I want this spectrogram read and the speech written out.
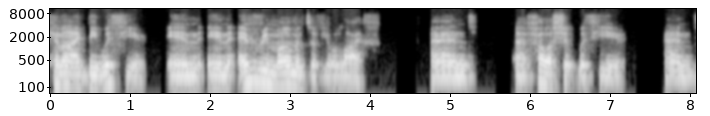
can I be with you in, in every moment of your life and uh, fellowship with you and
